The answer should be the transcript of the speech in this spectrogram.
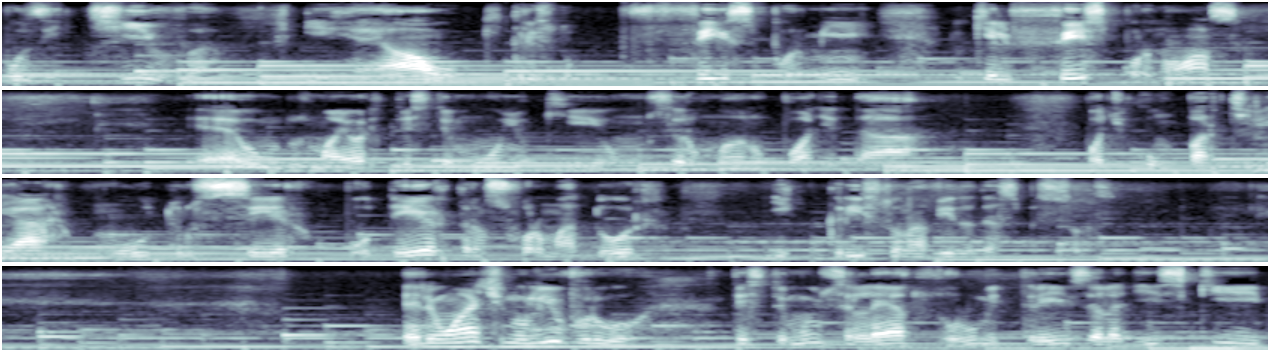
positiva e real o que Cristo fez por mim, o que Ele fez por nós, é um dos maiores testemunhos que um ser humano pode dar, pode compartilhar com outro ser, poder transformador de Cristo na vida das pessoas. Ellen White, no livro Testemunhos Seletos, volume 3, ela diz que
